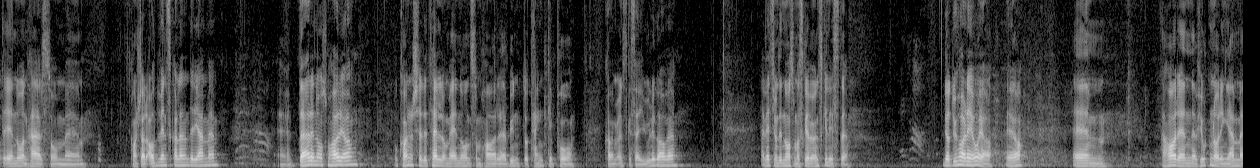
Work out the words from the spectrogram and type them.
at det er noen her som eh, kanskje har adventskalender hjemme. der er noen som har, ja. Og kanskje det til og med er noen som har eh, begynt å tenke på hva de ønsker seg i julegave. Jeg vet ikke om det er noen som har skrevet ønskeliste. Ja, du har det òg, ja. ja. Jeg har en 14-åring hjemme,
